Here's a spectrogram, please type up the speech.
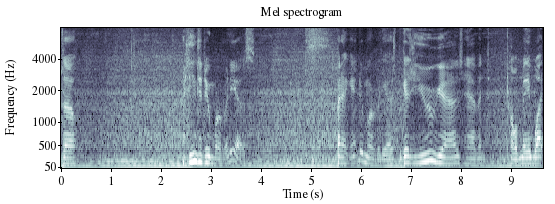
So, I need to do more videos. But I can't do more videos because you guys haven't told me what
